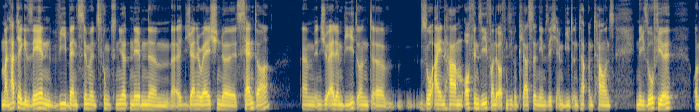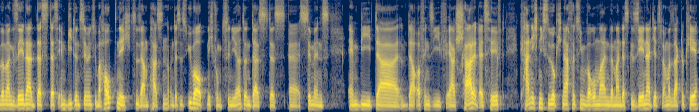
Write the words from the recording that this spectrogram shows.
man hat ja gesehen, wie Ben Simmons funktioniert neben einem äh, Generational Center ähm, in Joel Embiid und äh, so einen haben offensiv von der offensiven Klasse nehmen sich Embiid und, und Towns nicht so viel. Und wenn man gesehen hat, dass, dass Embiid und Simmons überhaupt nicht zusammenpassen und dass es überhaupt nicht funktioniert und dass, dass äh, Simmons Embiid da, da offensiv eher schadet als hilft, kann ich nicht so wirklich nachvollziehen, warum man, wenn man das gesehen hat, jetzt wenn man sagt, okay,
